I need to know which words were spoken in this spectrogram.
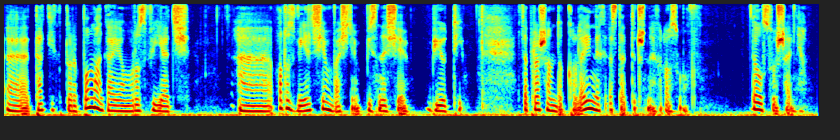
e, takich, które pomagają rozwijać rozwijać się właśnie w biznesie beauty. Zapraszam do kolejnych estetycznych rozmów. Do usłyszenia.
